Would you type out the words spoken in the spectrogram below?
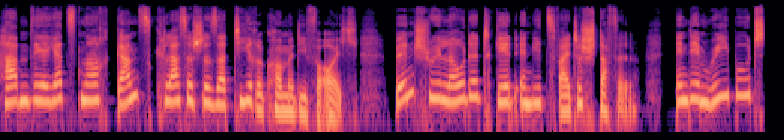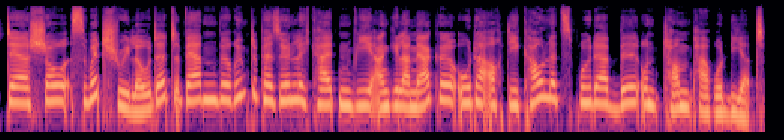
haben wir jetzt noch ganz klassische Satire-Comedy für euch. Binge Reloaded geht in die zweite Staffel. In dem Reboot der Show Switch Reloaded werden berühmte Persönlichkeiten wie Angela Merkel oder auch die Kaulitz-Brüder Bill und Tom parodiert.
